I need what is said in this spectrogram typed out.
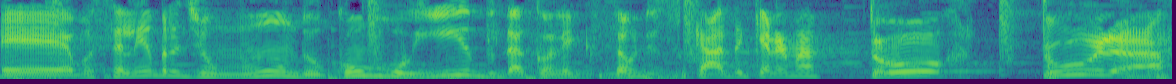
É, você lembra de um mundo com ruído da conexão de escada que era uma torta tortura!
